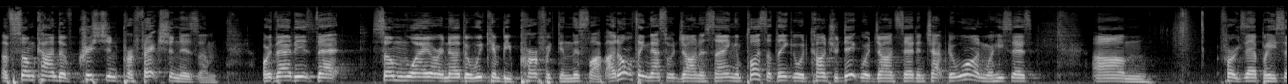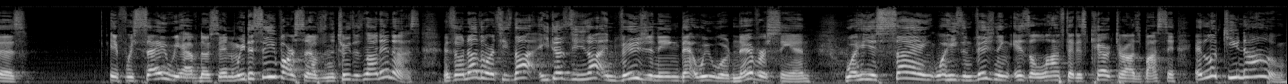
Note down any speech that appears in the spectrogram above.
of some kind of Christian perfectionism, or that is that some way or another we can be perfect in this life. I don't think that's what John is saying. And plus, I think it would contradict what John said in chapter 1, where he says, um, for example, he says, if we say we have no sin, we deceive ourselves and the truth is not in us. And so in other words, he's not he does he's not envisioning that we will never sin. What he is saying, what he's envisioning is a life that is characterized by sin. And look, you know.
